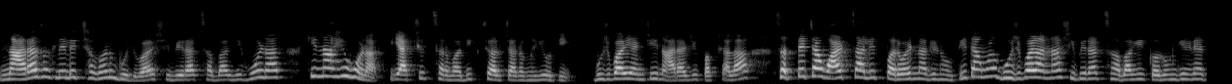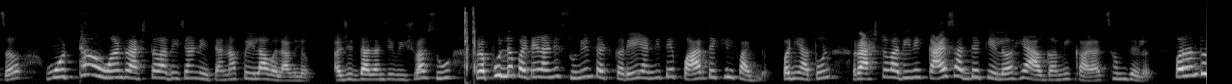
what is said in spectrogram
नाराज असलेले छगन भुजबळ शिबिरात सहभागी होणार की नाही होणार याचीच सर्वाधिक चर्चा रंगली होती. भुजबळ यांची नाराजी पक्षाला सत्तेच्या वाटचालीत परवडणारी नव्हती. त्यामुळे भुजबळांना शिबिरात सहभागी करून घेण्याचं मोठं आव्हान राष्ट्रवादीच्या नेत्यांना पेलावं लागलं. अजितदादांचे विश्वासू प्रफुल्ल पटेल आणि सुनील तटकरे यांनी ते पार देखील पाडलं. पण यातून राष्ट्रवादीने काय साध्य केलं हे आगामी काळात समजेलच. परंतु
